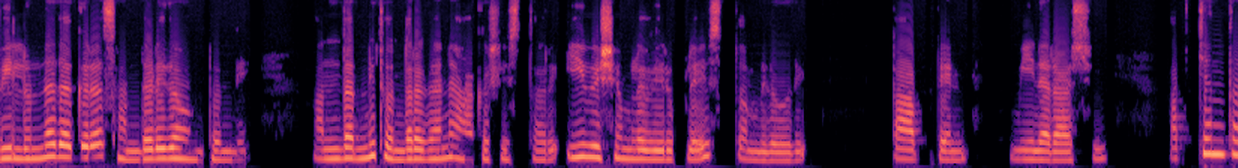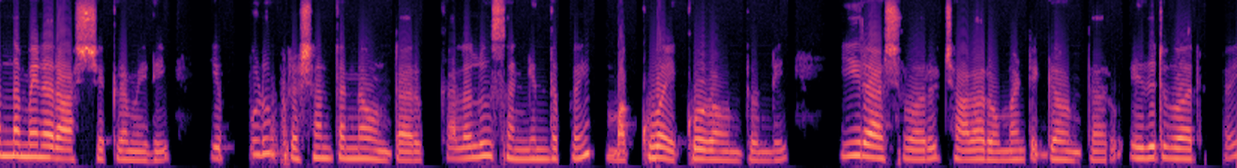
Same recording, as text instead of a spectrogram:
వీళ్ళున్న దగ్గర సందడిగా ఉంటుంది. అందరినీ తొందరగానే ఆకర్షిస్తారు. ఈ విషయంలో వీరు ప్లేస్ తొమ్మిదవది. టాప్ టెన్ మీనరాశి. అత్యంత అందమైన రాశిచక్రం ఇది. ఎప్పుడూ ప్రశాంతంగా ఉంటారు. కళలు సంగీతంపై మక్కువ ఎక్కువగా ఉంటుంది. ఈ రాశి వారు చాలా రొమాంటిక్గా ఉంటారు. ఎదుటివారిపై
